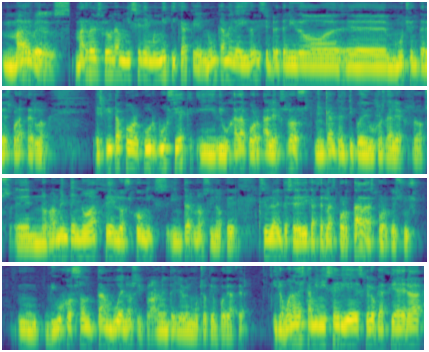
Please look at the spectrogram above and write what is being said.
Marvels. Marvels fue una miniserie muy mítica que nunca me he leído y siempre he tenido eh, mucho interés por hacerlo escrita por Kurt Busiek y dibujada por Alex Ross. Me encanta el tipo de dibujos de Alex Ross. Eh, normalmente no hace los cómics internos, sino que simplemente se dedica a hacer las portadas porque sus mm, dibujos son tan buenos y probablemente lleven mucho tiempo de hacer. Y lo bueno de esta miniserie es que lo que hacía era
